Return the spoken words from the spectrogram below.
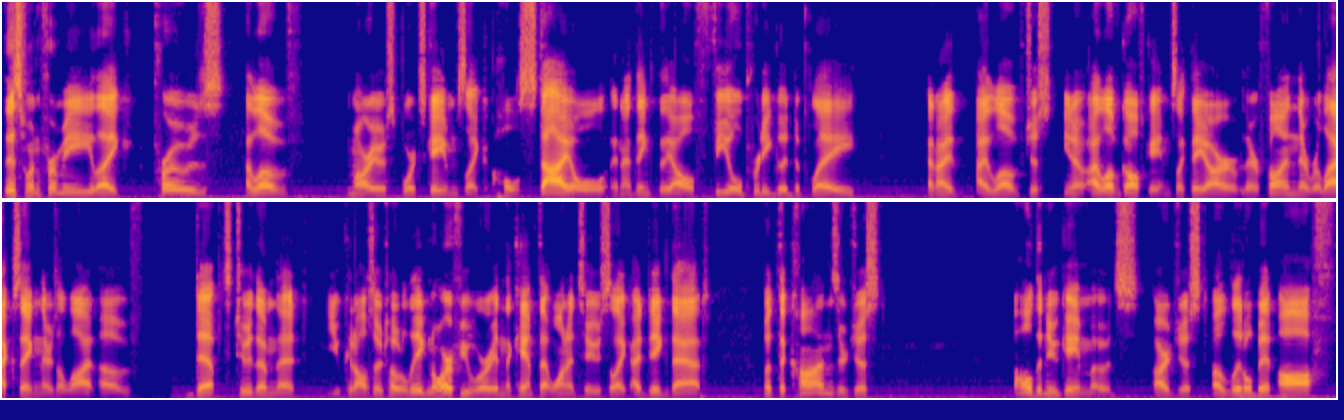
this one for me, like pros, I love Mario sports games, like whole style, and I think they all feel pretty good to play. And I, I love just you know I love golf games like they are they're fun they're relaxing there's a lot of depth to them that you could also totally ignore if you were in the camp that wanted to so like I dig that but the cons are just all the new game modes are just a little bit off.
